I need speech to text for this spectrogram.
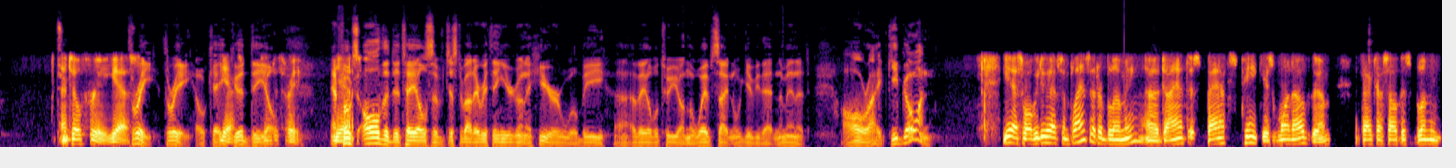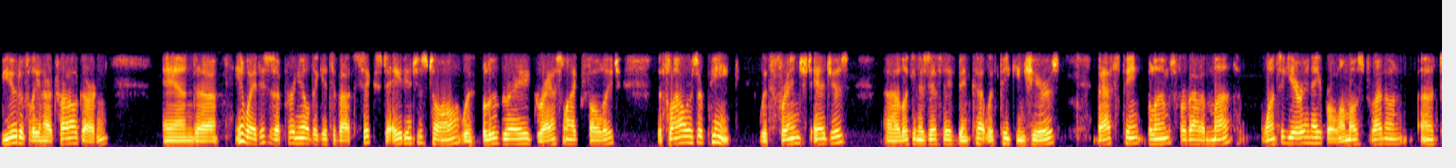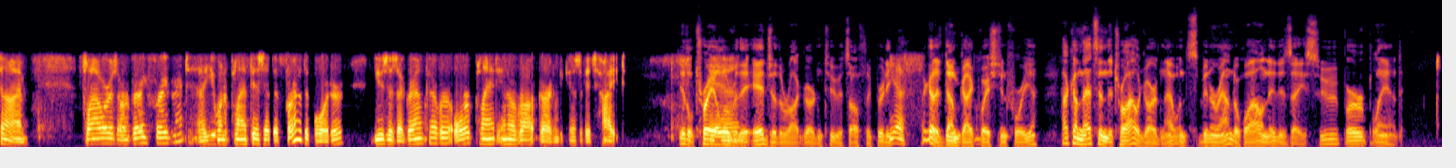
Two, until three, yes. Three, three. Okay, yes, good deal. three. And yes. folks, all the details of just about everything you're going to hear will be uh, available to you on the website, and we'll give you that in a minute. All right, keep going. Yes, well, we do have some plants that are blooming. Uh, Dianthus Bath's Pink is one of them. In fact, I saw this blooming beautifully in our trial garden. And uh, anyway, this is a perennial that gets about six to eight inches tall with blue gray grass like foliage. The flowers are pink with fringed edges uh, looking as if they've been cut with pinking shears. Bath's pink blooms for about a month, once a year in April, almost right on uh, time. Flowers are very fragrant. Uh, you want to plant this at the front of the border, use as a ground cover, or plant in a rock garden because of its height. It'll trail and, over the edge of the rock garden too. It's awfully pretty. Yes. I got a dumb guy question for you. How come that's in the trial garden? That one's been around a while and it is a super plant.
